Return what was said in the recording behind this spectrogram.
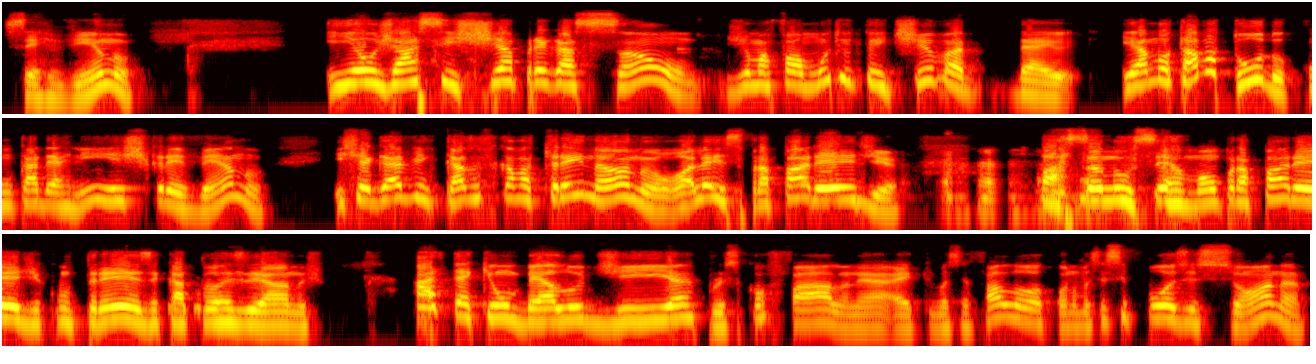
servindo, e eu já assisti a pregação de uma forma muito intuitiva, né, e anotava tudo com um caderninho, escrevendo, e chegava em casa ficava treinando, olha isso, para a parede, passando o sermão para a parede, com 13, 14 anos. Até que um belo dia, por isso que eu falo, né? É que você falou, quando você se posiciona,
